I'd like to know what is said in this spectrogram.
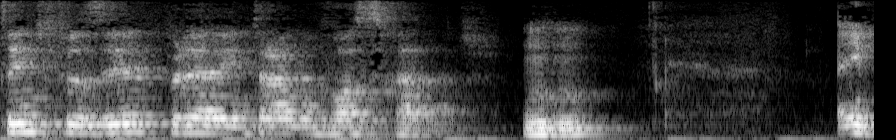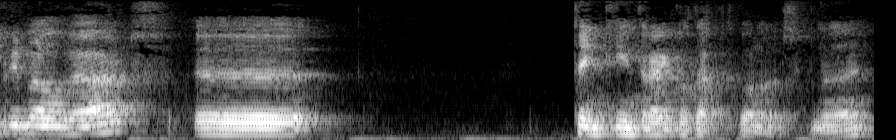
tem de fazer para entrar no vosso radar? Uhum. Em primeiro lugar, uh, tem que entrar em contato connosco, não é?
